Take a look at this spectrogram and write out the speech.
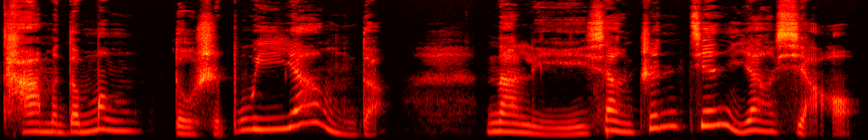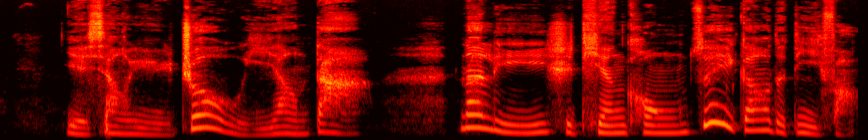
他们的梦都是不一样的。那里像针尖一样小，也像宇宙一样大，那里是天空最高的地方。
